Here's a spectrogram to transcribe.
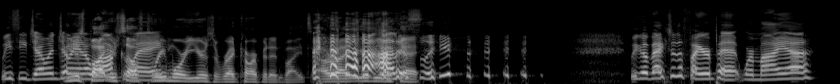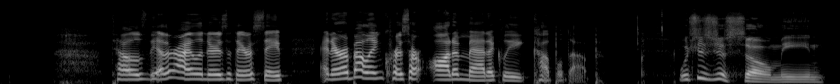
we see Joe and Joanna. you just bought walk yourself away. three more years of red carpet invites. All right, okay. Honestly. We go back to the fire pit where Maya tells the other islanders that they are safe, and Arabella and Chris are automatically coupled up. Which is just so mean.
